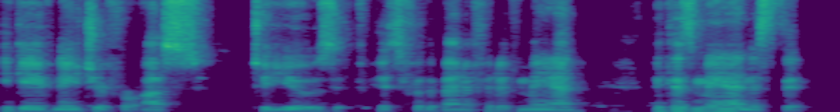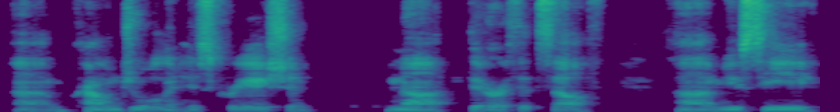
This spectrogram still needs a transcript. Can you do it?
He gave nature for us to use, it's for the benefit of man because man is the um, crown jewel in his creation, not the earth itself. Um, you see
